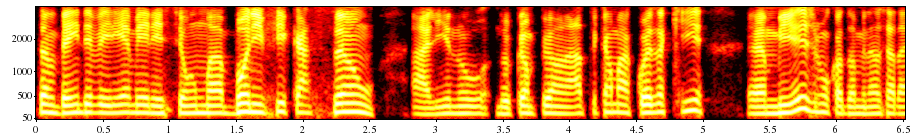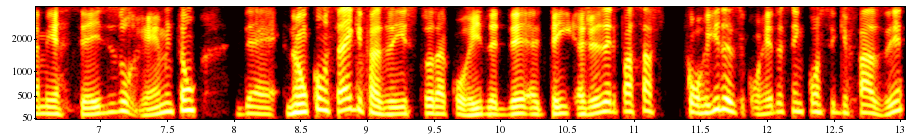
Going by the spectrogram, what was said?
também deveria merecer uma bonificação ali no, no campeonato, que é uma coisa que é, mesmo com a dominância da Mercedes, o Hamilton é, não consegue fazer isso toda a corrida. De, tem, às vezes ele passa corridas e corridas sem conseguir fazer,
